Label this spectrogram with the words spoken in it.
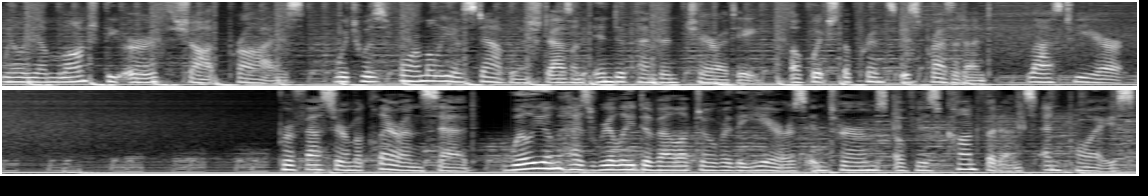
William launched the Earthshot Prize, which was formally established as an independent charity, of which the Prince is president, last year. Professor Maclaran said, William has really developed over the years in terms of his confidence and poise.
